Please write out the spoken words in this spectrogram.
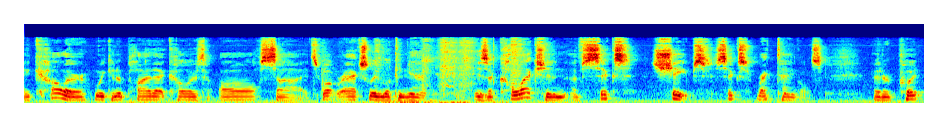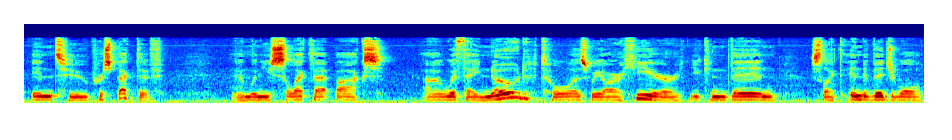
a color, we can apply that color to all sides. What we're actually looking at is a collection of six shapes, six rectangles that are put into perspective. And when you select that box uh, with a node tool, as we are here, you can then select individual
